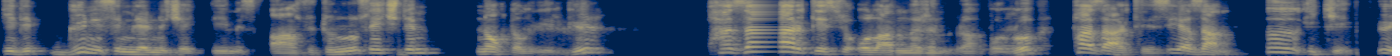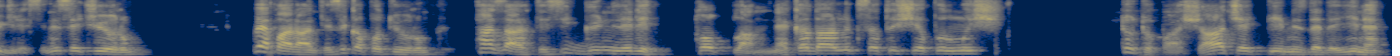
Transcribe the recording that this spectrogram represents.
gidip gün isimlerini çektiğimiz A sütununu seçtim. Noktalı virgül. Pazartesi olanların raporu pazartesi yazan I2 hücresini seçiyorum. Ve parantezi kapatıyorum. Pazartesi günleri toplam ne kadarlık satış yapılmış? Tutup aşağı çektiğimizde de yine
